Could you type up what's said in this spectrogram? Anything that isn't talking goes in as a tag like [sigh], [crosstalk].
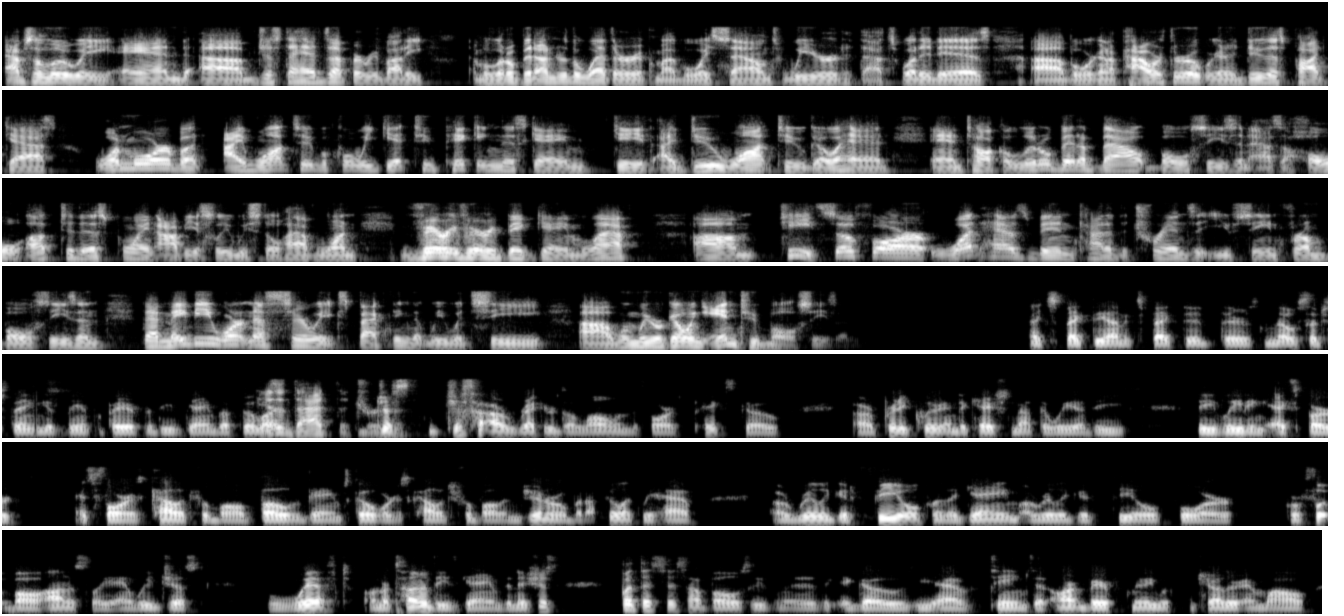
Absolutely, and uh, just a heads up, everybody. I'm a little bit under the weather. If my voice sounds weird, that's what it is. Uh, but we're going to power through it. We're going to do this podcast. One more, but I want to, before we get to picking this game, Keith, I do want to go ahead and talk a little bit about bowl season as a whole up to this point. Obviously, we still have one very, very big game left. Um, Keith, so far, what has been kind of the trends that you've seen from bowl season that maybe you weren't necessarily expecting that we would see uh, when we were going into bowl season? Expect the unexpected. There's no such thing as being prepared for these games. I feel Isn't like Isn't that the truth? Just just our records alone, as far as picks go, are a pretty clear indication. Not that we are the the leading expert as far as college football bowl games go, or just college football in general. But I feel like we have a really good feel for the game, a really good feel for for football, honestly. And we just whiffed on a ton of these games, and it's just. But that's just how bowl season is. It goes. You have teams that aren't very familiar with each other, and while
